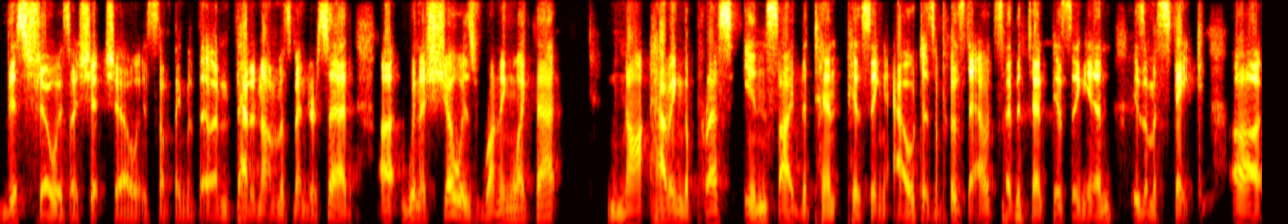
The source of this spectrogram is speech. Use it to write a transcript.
This show is a shit show, is something that the, that anonymous vendor said. Uh, when a show is running like that, not having the press inside the tent pissing out as opposed to outside the tent pissing in is a mistake. Uh,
